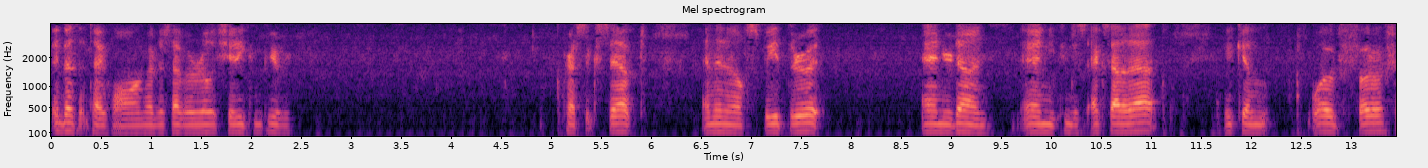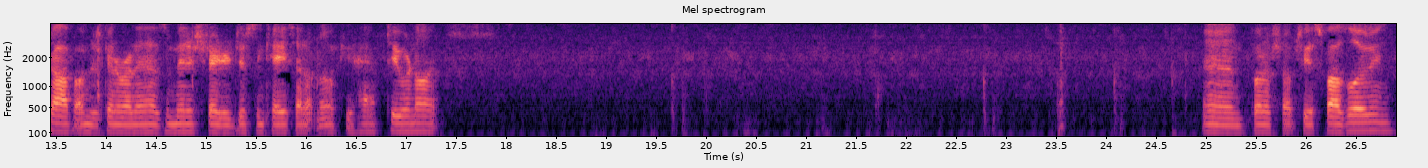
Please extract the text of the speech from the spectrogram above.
It doesn't take long I just have a really shitty computer. Press accept and then it'll speed through it and you're done. And you can just X out of that. You can load Photoshop. I'm just going to run it as administrator just in case. I don't know if you have to or not. And Photoshop CS5 is loading.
